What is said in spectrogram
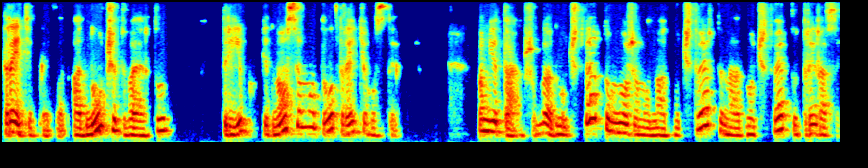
Третій приклад. 1 четверту дріб підносимо до третього степеня. Пам'ятаємо, що ми 1 четверту множимо на 1 четверту, на 1 четверту три рази.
